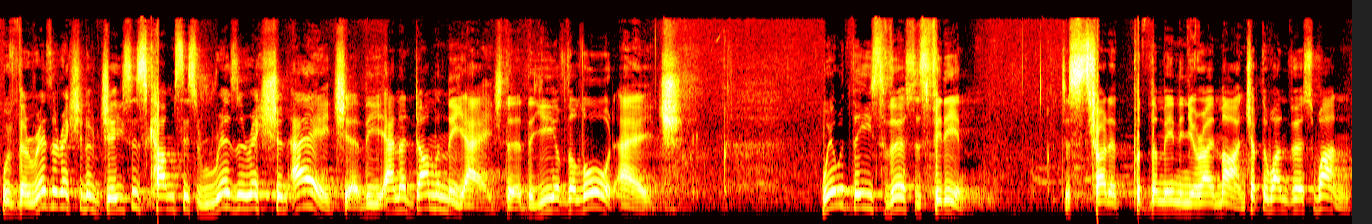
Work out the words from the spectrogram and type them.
With the resurrection of Jesus comes this resurrection age, uh, the Anno Domini age, the, the year of the Lord age. Where would these verses fit in? Just try to put them in in your own mind. Chapter 1, verse 1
